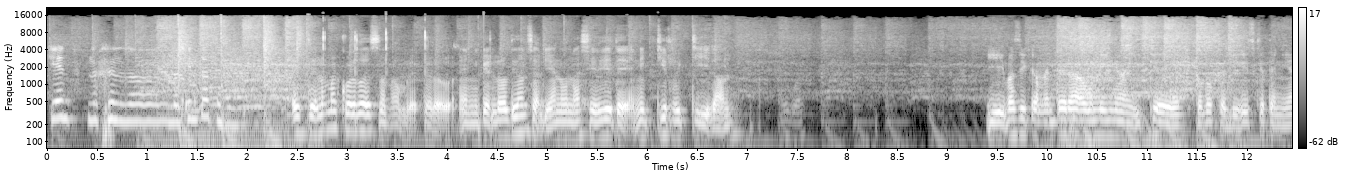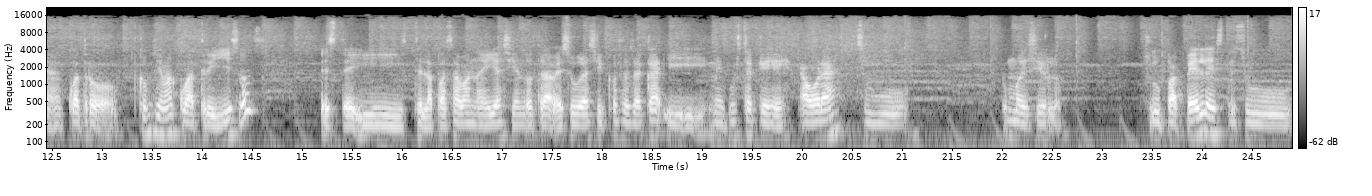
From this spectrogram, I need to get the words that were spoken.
¿Quién? No, no, lo siento, pero... Este, no me acuerdo de su nombre, pero en Nickelodeon salían una serie de Nicky Ricky Don. Y básicamente era un niño ahí que todo feliz, que tenía cuatro, ¿cómo se llama? Cuatrillizos. Este, y se la pasaban ahí haciendo travesuras y cosas acá. Y me gusta que ahora su, ¿cómo decirlo? Su papel, este, su,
